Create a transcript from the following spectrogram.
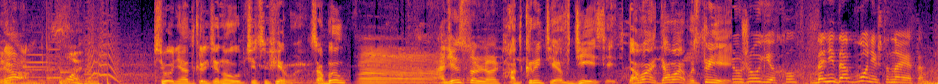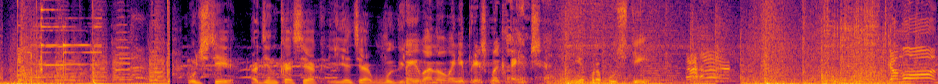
Ля! Ой! Сегодня открытие новой птицефермы. Забыл? А, 11.00. Открытие в 10. Давай, давай, быстрее. Ты уже уехал. Да не догонишь ты на этом. Учти, один косяк, и я тебя выгоню. Иванова не пришмыкаемся. Не пропусти. Come on!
